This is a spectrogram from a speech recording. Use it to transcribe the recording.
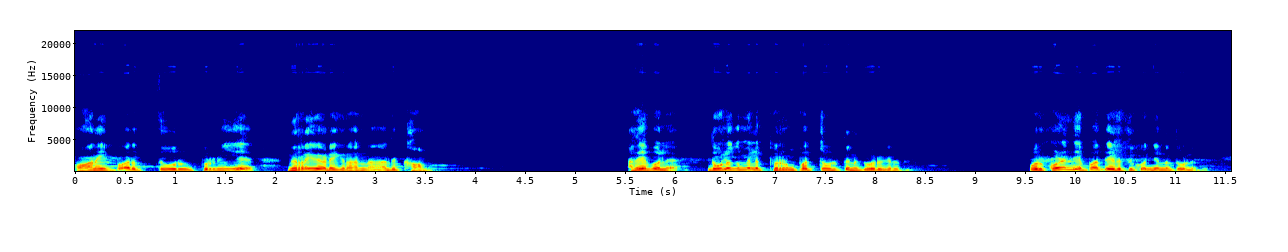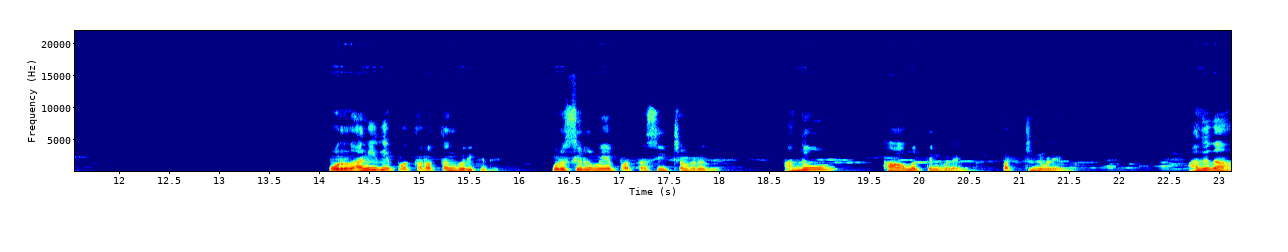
வானை பார்த்து ஒரு பெரிய நிறைவடைகிறான்னா அது காமம். அதே போல இந்த உலகம் மேல பெரும் பற்று ஒருத்தனுக்கு வருகிறது. ஒரு குழந்தையை பார்த்து எடுத்து கொஞ்சம்னு தோணுது. ஒரு அநீதியை பார்த்தா ரத்தம் கொதிக்குது. ஒரு சிறுமையை பார்த்தா சீற்றம் வருது. அதுவும் காமத்தின் விளைவு பற்றின் விளைவு. அதுதான்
